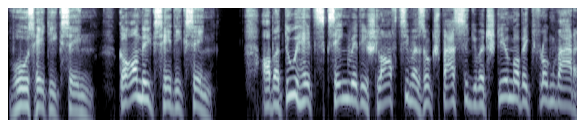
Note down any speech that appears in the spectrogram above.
was hätt ich gesehen? Gar nix hätt ich gesehen. Aber du hättest gesehen, wie die Schlafzimmer so gespassig über die Stirn geflogen war,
